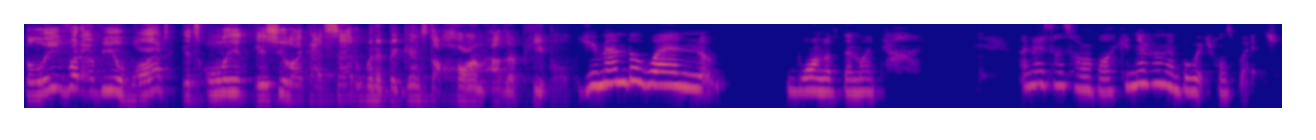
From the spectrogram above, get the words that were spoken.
believe whatever you want. It's only an issue, like I said, when it begins to harm other people. Do you remember when one of them, I, I know it sounds horrible, I can never remember which one's which.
